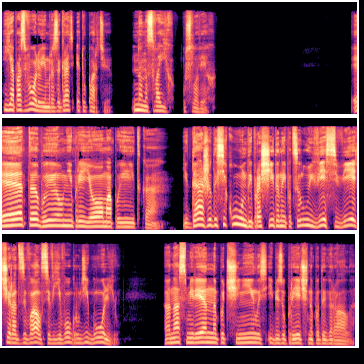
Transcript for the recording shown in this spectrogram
Я позволю им разыграть эту партию, но на своих условиях. Это был не прием, а пытка. И даже до секунды просчитанный поцелуй весь вечер отзывался в его груди болью. Она смиренно подчинилась и безупречно подыграла.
